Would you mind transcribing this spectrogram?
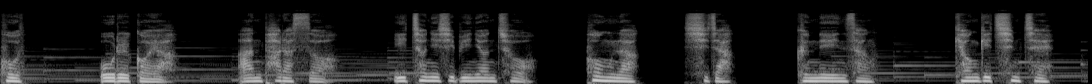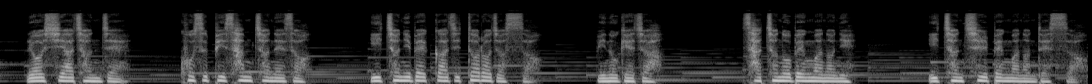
곧 오를 거야. 안 팔았어. 2022년 초 폭락 시작. 금리 인상, 경기 침체, 러시아 전쟁, 코스피 3천에서 2200까지 떨어졌어. 민호 계좌 4,500만 원이 2,700만 원 됐어.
